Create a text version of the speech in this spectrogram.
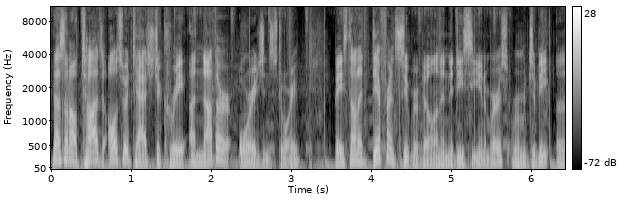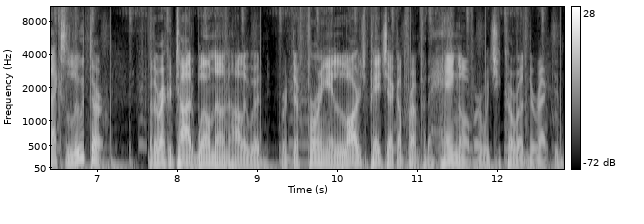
That's not all. Todd's also attached to create another origin story based on a different supervillain in the DC universe, rumored to be Lex Luthor. For the record, Todd, well known in Hollywood for deferring a large paycheck up front for The Hangover, which he co wrote and directed.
